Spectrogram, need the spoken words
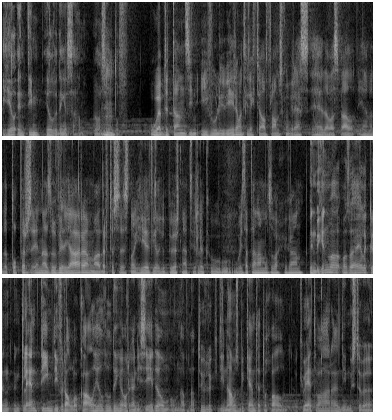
heel intiem heel veel dingen samen. Dat was heel tof. Hoe heb je het dan zien evolueren? Want je zegt, ja, het Vlaams Congres, dat was wel een van de toppers hè, na zoveel jaren, maar daartussen is nog heel veel gebeurd natuurlijk. Hoe, hoe, hoe is dat dan allemaal zo wat gegaan? In het begin wa- was dat eigenlijk een, een klein team die vooral lokaal heel veel dingen organiseerde, om, omdat we natuurlijk die naamsbekendheid toch wel kwijt waren. En die moesten we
